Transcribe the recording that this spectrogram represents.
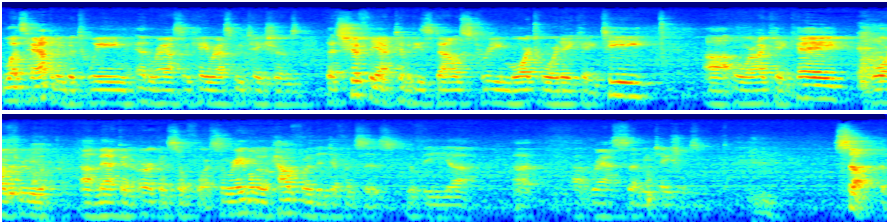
what's happening between NRAS and KRAS mutations that shift the activities downstream more toward AKT uh, or IKK or through uh, and ERK and so forth. So we're able to account for the differences with the uh, uh, uh RAS uh, mutations. So the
